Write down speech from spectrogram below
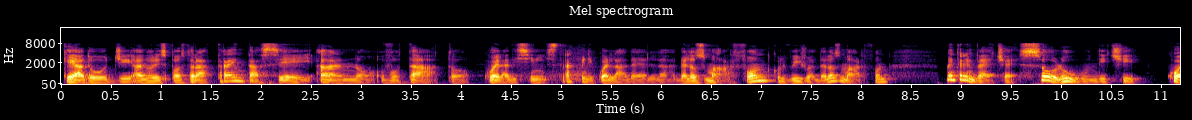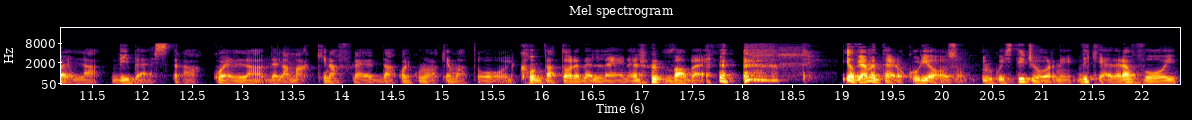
che ad oggi hanno risposto là, 36 hanno votato quella di sinistra, quindi quella del, dello smartphone, col visual dello smartphone, mentre invece solo 11 quella di destra, quella della macchina fredda, qualcuno l'ha chiamato il contatore dell'Enel, vabbè. Io ovviamente ero curioso in questi giorni di chiedere a voi,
